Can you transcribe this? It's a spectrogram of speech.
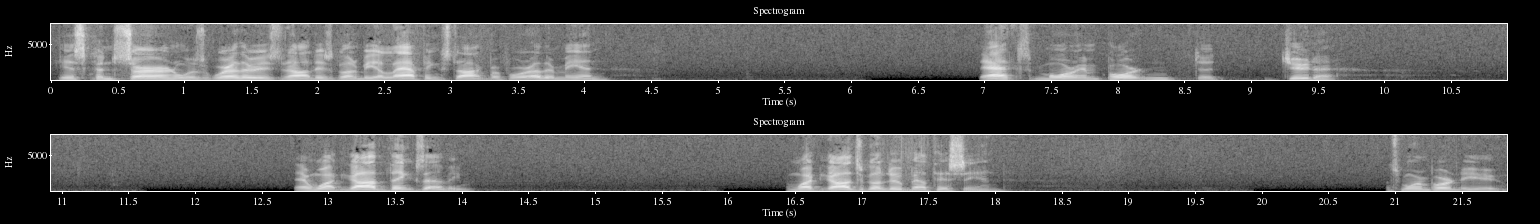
His concern was whether or not he's going to be a laughing stock before other men. That's more important to Judah than what God thinks of him and what God's going to do about this sin. What's more important to you?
